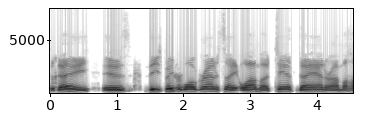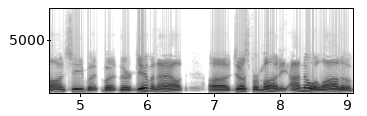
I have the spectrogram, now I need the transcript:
today is these people walk around and say, "Oh, I'm a tenth Dan or I'm a Hanshi," but but they're giving out uh, just for money. I know a lot of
